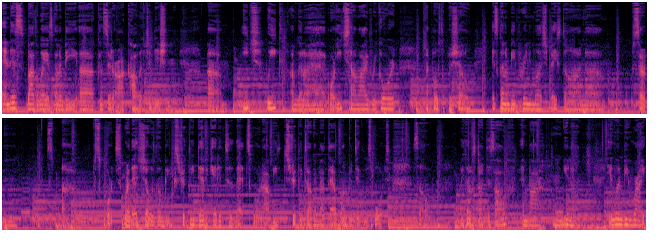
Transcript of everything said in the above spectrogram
And this, by the way, is going to be uh, consider our college edition. Um, each week, I'm gonna have, or each time I record, I post up a show. It's gonna be pretty much based on uh, certain um, sports, where that show is gonna be strictly dedicated to that sport. I'll be strictly talking about that one particular sport. So we're gonna start this off, and by you know, it wouldn't be right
